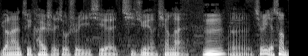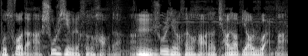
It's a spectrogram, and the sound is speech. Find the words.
原来最开始就是一些奇骏啊、天籁，嗯嗯，其实也算不错的啊，舒适性是很好的啊，嗯舒适性很好它，调教比较软嘛。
